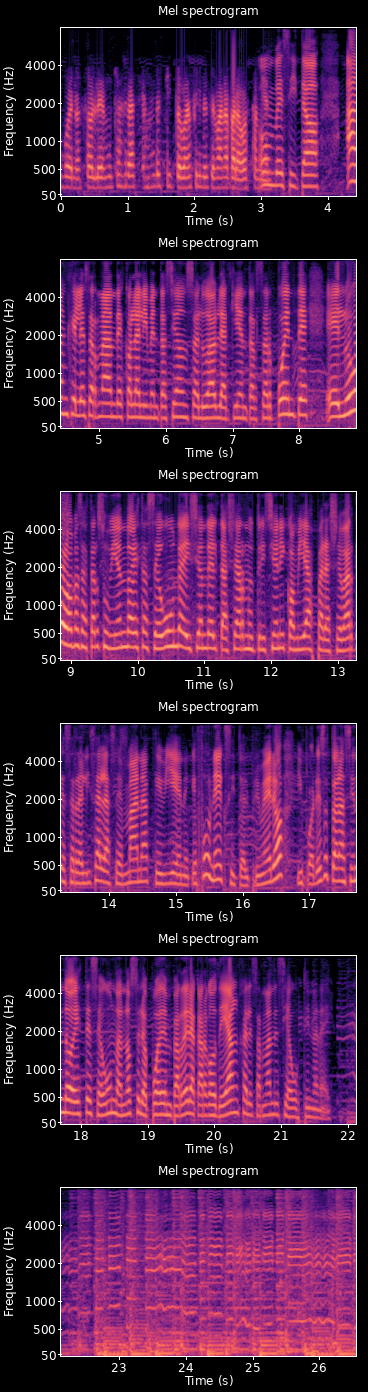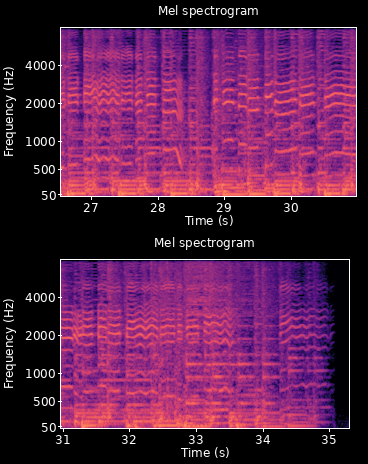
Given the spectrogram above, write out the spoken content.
Bueno, Sole, muchas gracias. Un besito, buen fin de semana para vos también. Un besito. Ángeles Hernández con la alimentación saludable aquí en Tercer Puente. Eh, luego vamos a estar subiendo esta segunda edición del taller Nutrición y Comidas para Llevar que se realiza la semana que viene, que fue un éxito el primero y por eso están haciendo este segundo. No se lo pueden perder a cargo de Ángeles Hernández y Agustín Ney.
